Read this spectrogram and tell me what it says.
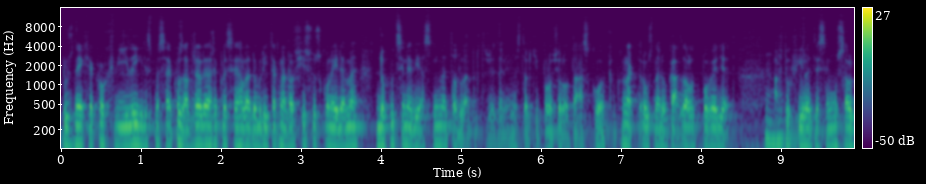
různých jako chvílí, kdy jsme se jako zavřeli a řekli si, hele dobrý, tak na další schůzku nejdeme, dokud si nevyjasníme tohle, protože ten investor ti položil otázku, na kterou jsi nedokázal odpovědět. Mm-hmm. A v tu chvíli ty si musel,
